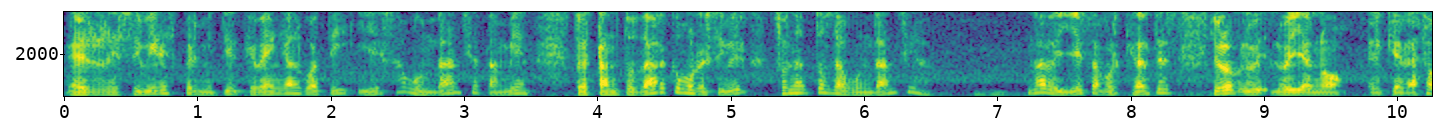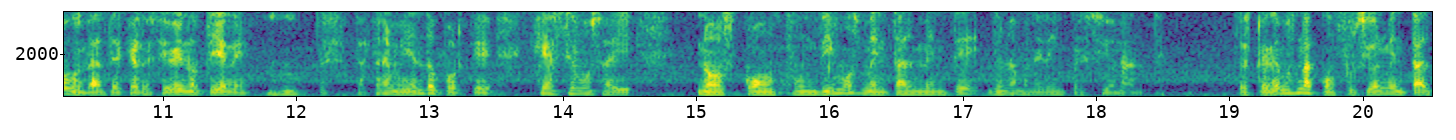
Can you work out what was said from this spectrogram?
el recibir es permitir que venga algo a ti y es abundancia también. Entonces, tanto dar como recibir son actos de abundancia una belleza, porque antes yo lo, veía, no, el que da es abundante, el que recibe no tiene. Entonces está tremendo porque ¿qué hacemos ahí? nos confundimos mentalmente de una manera impresionante. Entonces tenemos una confusión mental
